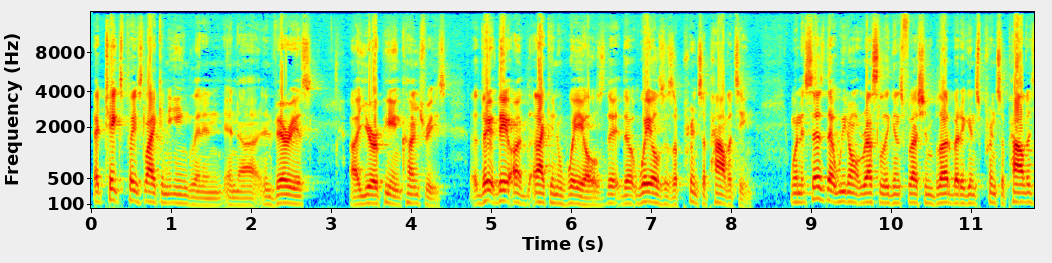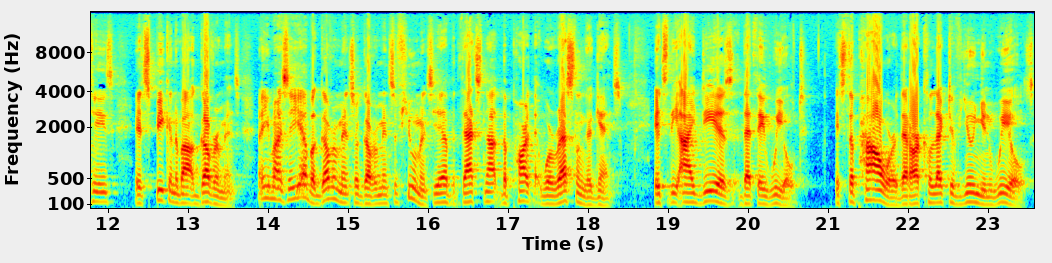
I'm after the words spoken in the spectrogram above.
that takes place like in England and in, uh, in various uh, European countries. They, they are like in Wales. The, the Wales is a principality. When it says that we don't wrestle against flesh and blood, but against principalities, it's speaking about governments. Now you might say, yeah, but governments are governments of humans. Yeah, but that's not the part that we're wrestling against. It's the ideas that they wield. It's the power that our collective union wields.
